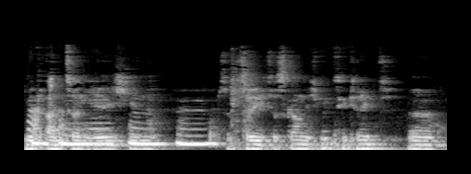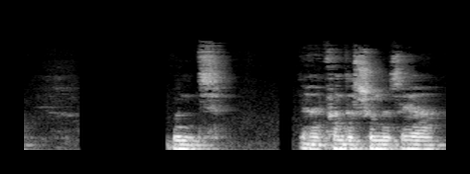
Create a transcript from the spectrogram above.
mit Anton Jelchin, Mhm. sonst hätte ich das gar nicht mitgekriegt. Äh, und äh, fand das schon eine sehr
